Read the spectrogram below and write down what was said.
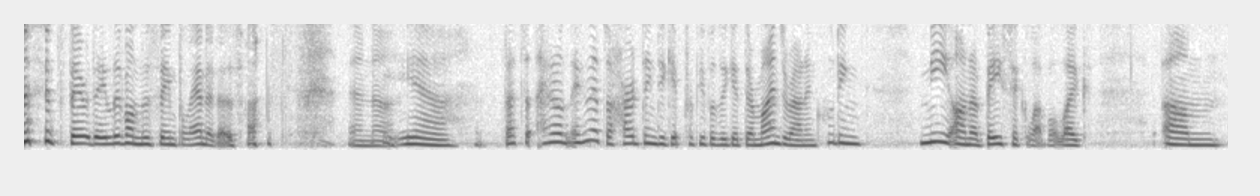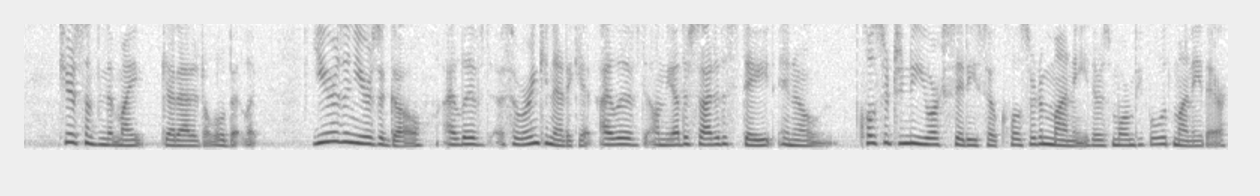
it's there; they live on the same planet as us, and uh, Yeah. that's I don't I think that's a hard thing to get for people to get their minds around, including me on a basic level. Like, um, here's something that might get at it a little bit. Like, years and years ago, I lived. So we're in Connecticut. I lived on the other side of the state. You know, closer to New York City, so closer to money. There's more people with money there.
